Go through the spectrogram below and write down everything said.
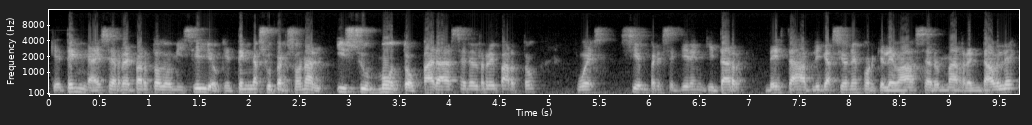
que tenga ese reparto a domicilio, que tenga su personal y su moto para hacer el reparto, pues siempre se quieren quitar de estas aplicaciones porque le va a ser más rentable.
